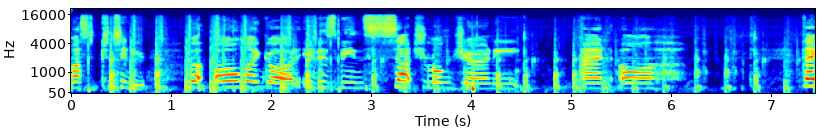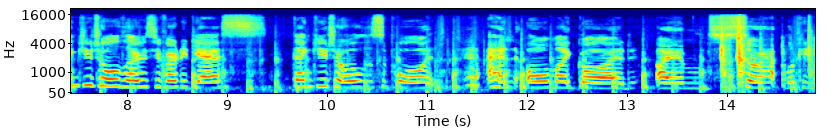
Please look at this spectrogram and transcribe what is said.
must continue. But oh my god, it has been such a long journey and oh thank you to all those who voted yes. Thank you to all the support and oh my god, I am so looking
